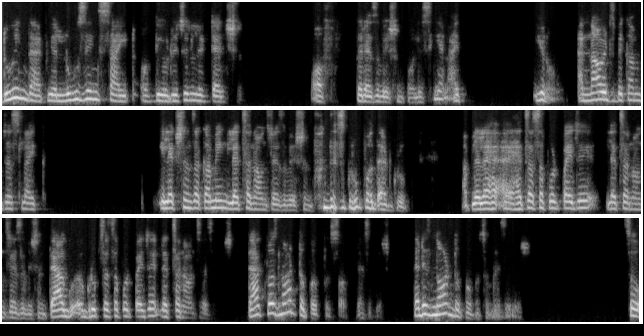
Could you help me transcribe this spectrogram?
doing that we are losing sight of the original intention of the reservation policy and I you know and now it's become just like elections are coming let's announce reservation for this group or that group आपल्याला ह्याचा सपोर्ट पाहिजे लेट्स अनाउन्स रेझर्वेशन त्या ग्रुपचा सपोर्ट पाहिजे let's announce reservation that was not the purpose of reservation that is not the purpose of reservation so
